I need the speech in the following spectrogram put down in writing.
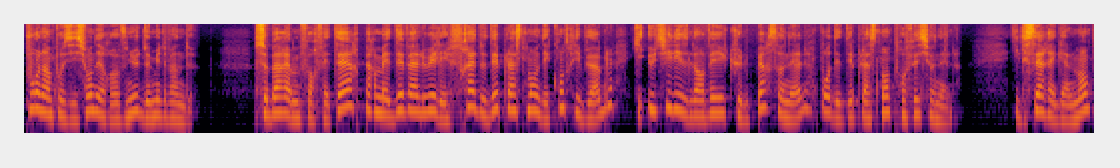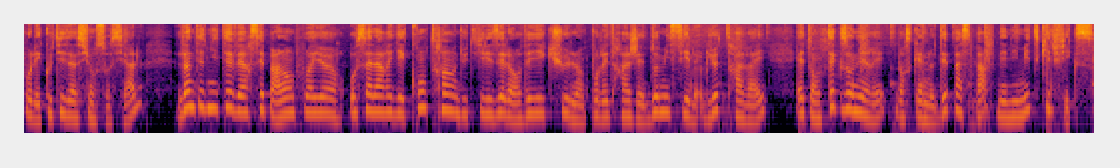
pour l'imposition des revenus 2022. Ce barème forfaitaire permet d'évaluer les frais de déplacement des contribuables qui utilisent leur véhicule personnel pour des déplacements professionnels. Il sert également pour les cotisations sociales, l'indemnité versée par l'employeur aux salariés contraints d'utiliser leur véhicule pour les trajets domicile-lieu de travail étant exonérée lorsqu'elle ne dépasse pas les limites qu'il fixe.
